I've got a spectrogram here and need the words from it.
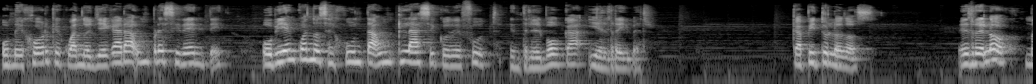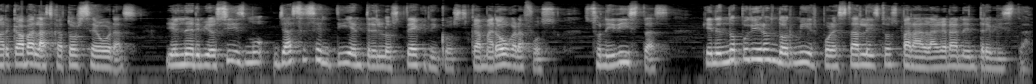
o mejor que cuando llegara un presidente o bien cuando se junta un clásico de foot entre el Boca y el River. Capítulo 2. El reloj marcaba las 14 horas y el nerviosismo ya se sentía entre los técnicos, camarógrafos, sonidistas, quienes no pudieron dormir por estar listos para la gran entrevista.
